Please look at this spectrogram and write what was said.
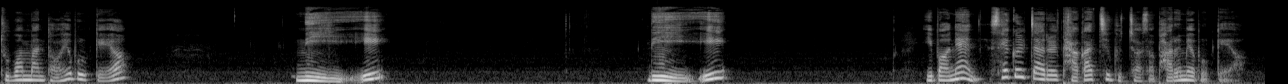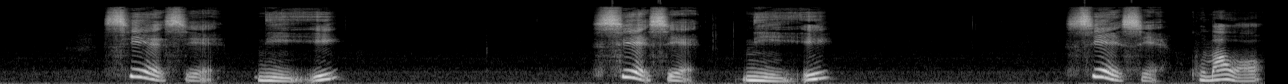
두 번만 더 해볼게요. 니, 니. 이번엔 세 글자를 다 같이 붙여서 발음해 볼게요. 시에 시에 니, 시에 시에 니, 시에 시에 고마워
